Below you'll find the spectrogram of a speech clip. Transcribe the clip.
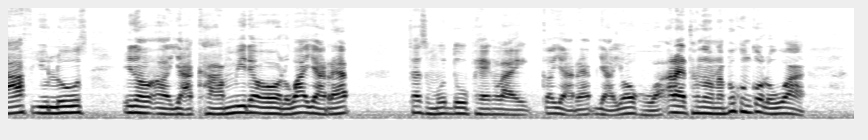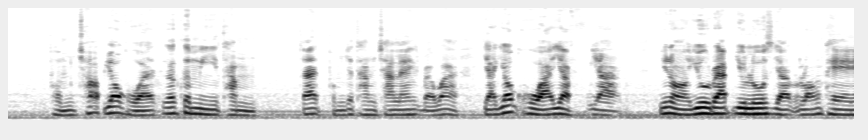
laugh you lose you know เอ่อย่าขำวิดีโอหรือว่าอย่าแรปถ้าสมมุติดูเพลงอะไรก็อย่าแรปอย่าโยกหัว อะไรทำนองนั้นพวกคุณก็รู้ว่า ผมชอบโยกหัวก็คือมีทำจะผมจะทำ challenge แบบว่า อย่าโยกหัวอย่าอย่า you know you rap you lose อย่าร้องเพลง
